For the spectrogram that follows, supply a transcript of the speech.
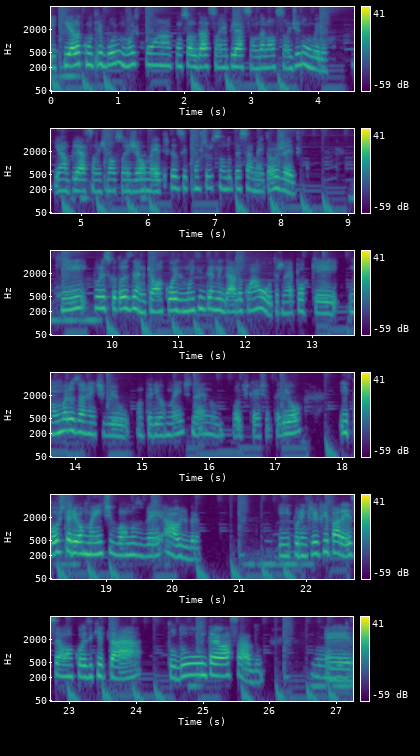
e que ela contribui muito com a consolidação e ampliação da noção de número e a ampliação de noções geométricas e construção do pensamento algébrico. Que, por isso que eu estou dizendo, que é uma coisa muito interligada com a outra, né? Porque números a gente viu anteriormente, né, no podcast anterior, e posteriormente vamos ver álgebra. E por incrível que pareça, é uma coisa que está tudo entrelaçado. é,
